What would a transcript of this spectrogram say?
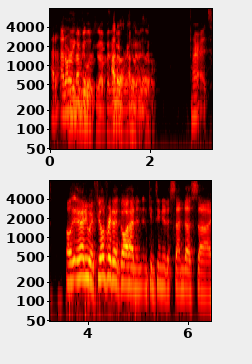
I don't, I don't I think if remember. you looked it up, I I don't I don't recognize it. All right. Well, anyway, feel free to go ahead and, and continue to send us uh,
